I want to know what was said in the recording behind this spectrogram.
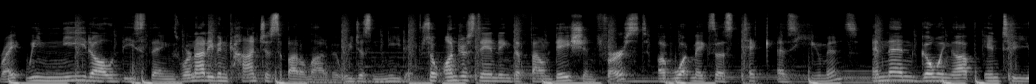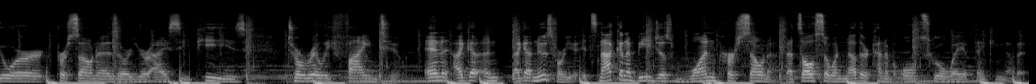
right? We need all of these things. We're not even conscious about a lot of it. We just need it. So understanding the foundation first of what makes us tick as humans, and then going up into your personas or your ICPs to really fine tune. And I got I got news for you. It's not gonna be just one persona. That's also another kind of old school way of thinking of it.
